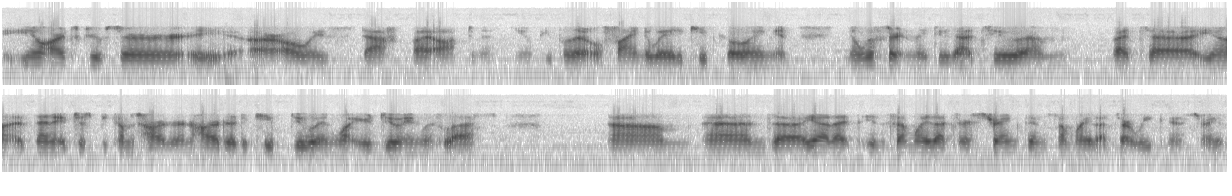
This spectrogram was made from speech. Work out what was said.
you know arts groups are are always staffed by optimists. You know, people that will find a way to keep going, and you know, we'll certainly do that too. Um, but uh, you know, then it just becomes harder and harder to keep doing what you're doing with less. Um, and uh, yeah, that in some way that's our strength, in some way that's our weakness, right?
